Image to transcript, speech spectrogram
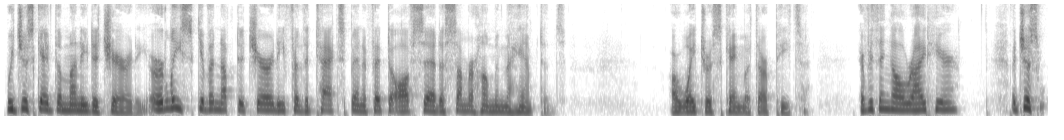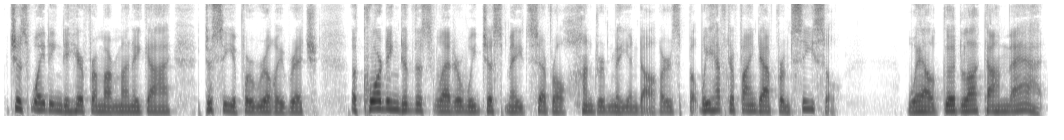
we just gave the money to charity, or at least give enough to charity for the tax benefit to offset a summer home in the Hamptons? Our waitress came with our pizza. Everything all right here? Just just waiting to hear from our money guy to see if we're really rich. According to this letter, we just made several hundred million dollars, but we have to find out from Cecil. Well, good luck on that.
